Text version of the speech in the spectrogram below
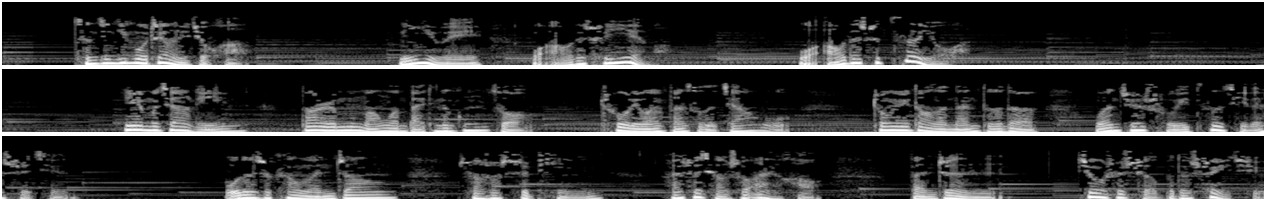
曾经听过这样一句话：“你以为我熬的是夜吗？我熬的是自由啊！”夜幕降临，当人们忙完白天的工作，处理完繁琐的家务，终于到了难得的完全属于自己的时间。无论是看文章、刷刷视频，还是享受爱好，反正就是舍不得睡去。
